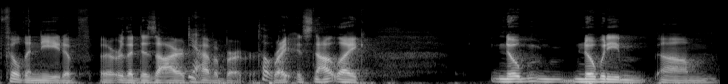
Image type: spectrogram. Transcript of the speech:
fill the need of or the desire to Yeah, have a burger totally. right it's not like no nobody um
